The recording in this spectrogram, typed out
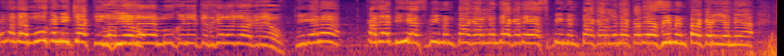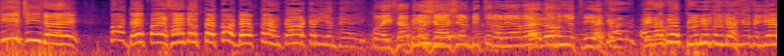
ਇਹਨਾਂ ਦੇ ਮੂੰਹ ਕੰਨੀ ਝਾਕੀ ਤੁਸੀਂ ਜਾਂਦੇ ਇਹਨਾਂ ਹੋ? ਦੇ ਮੂੰਹ ਕਣੀ ਕਿਸ ਗੱਲੋਂ ਝਾਕ ਰਹੇ ਹੋ? ਠੀਕ ਹੈ ਨਾ ਕਦੇ ਡੀਐਸਪੀ ਮਿੰਟਾਂ ਕਰ ਲੈਂਦੇ ਆ ਕਦੇ ਐਸਪੀ ਮਿੰਟਾਂ ਕਰ ਲੈਂਦੇ ਆ ਕਦੇ ਅਸੀਂ ਮਿੰਟਾਂ ਕਰੀ ਜਾਂਦੇ ਆ। ਕੀ ਚੀਜ਼ ਹੈ ਇਹ? ਤੁਹਾਡੇ ਪੈਸਿਆਂ ਦੇ ਉੱਤੇ ਤੁਹਾਡੇ ਉੱਤੇ ਹੰਕਾਰ ਕਰੀ ਜਾਂਦੇ ਆ ਇਹ। ਭਾਈ ਸਾਹਿਬ ਪ੍ਰਸ਼ਾਸਨ ਵਿੱਚ ਰਲਿਆ ਹੋਇਆ ਤੁਸੀਂ ਇੱਥੇ ਹੈ ਇਹਨਾਂ ਕੋਲ ਪੀਡੀ ਡੀਐਸਪੀ ਹੈ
